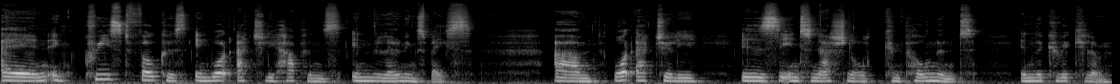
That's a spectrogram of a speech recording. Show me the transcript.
an increased focus in what actually happens in the learning space. Um, what actually is the international component in the curriculum,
